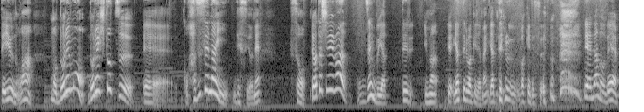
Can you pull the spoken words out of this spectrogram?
ていうのはもうどれもどれ一つ、えー、こう外せないんですよね。そう。で私は全部やってる今やってるわけじゃない？やってるわけです。でなので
